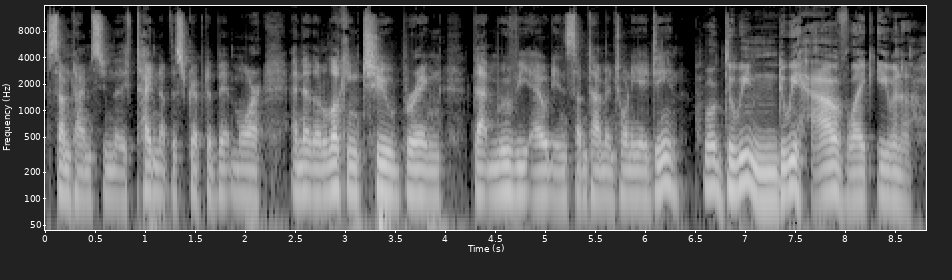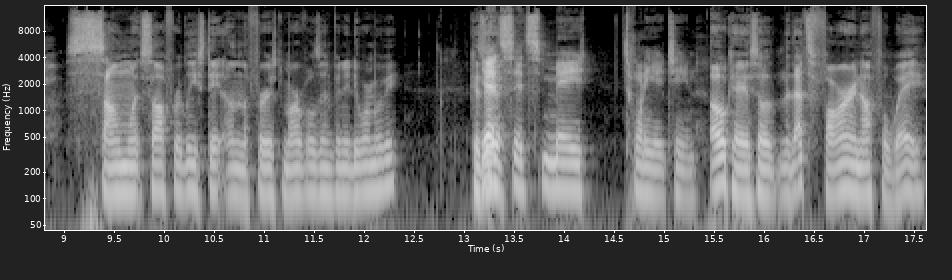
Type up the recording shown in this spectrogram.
sometime soon. That they've tightened up the script a bit more and that they're looking to bring that movie out in sometime in 2018. Well, do we do we have like even a somewhat soft release date on the first Marvel's Infinity War movie? Because Yeah, it's, it's May 2018. okay, so that's far enough away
